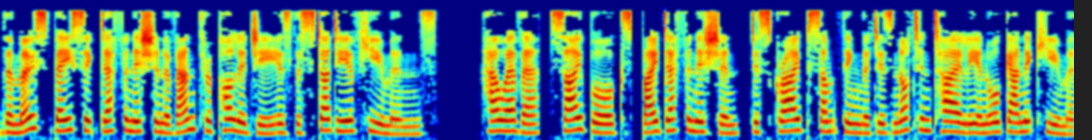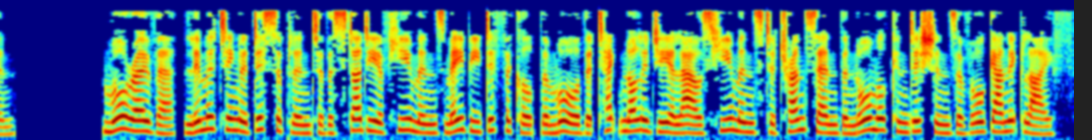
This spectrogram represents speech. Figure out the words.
The most basic definition of anthropology is the study of humans. However, cyborgs, by definition, describe something that is not entirely an organic human. Moreover, limiting a discipline to the study of humans may be difficult the more that technology allows humans to transcend the normal conditions of organic life.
